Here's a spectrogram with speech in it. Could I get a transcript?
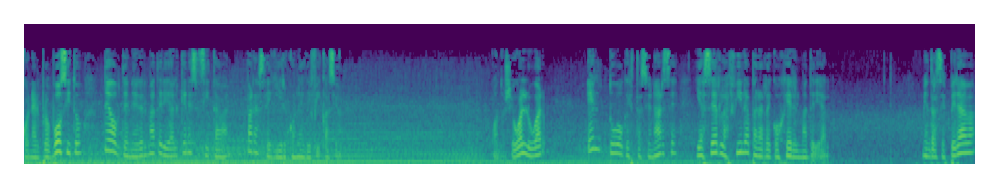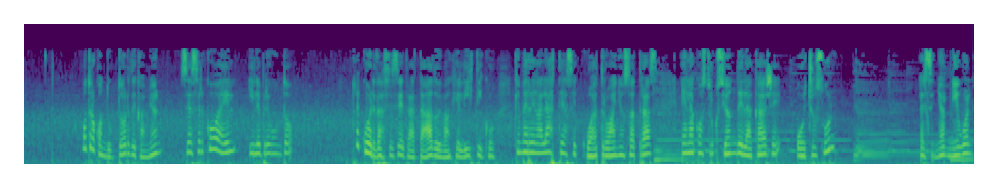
con el propósito de obtener el material que necesitaban para seguir con la edificación. Cuando llegó al lugar, él tuvo que estacionarse y hacer la fila para recoger el material. Mientras esperaba, otro conductor de camión se acercó a él y le preguntó ¿Recuerdas ese tratado evangelístico que me regalaste hace cuatro años atrás en la construcción de la calle 8 Sur? El señor Newell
